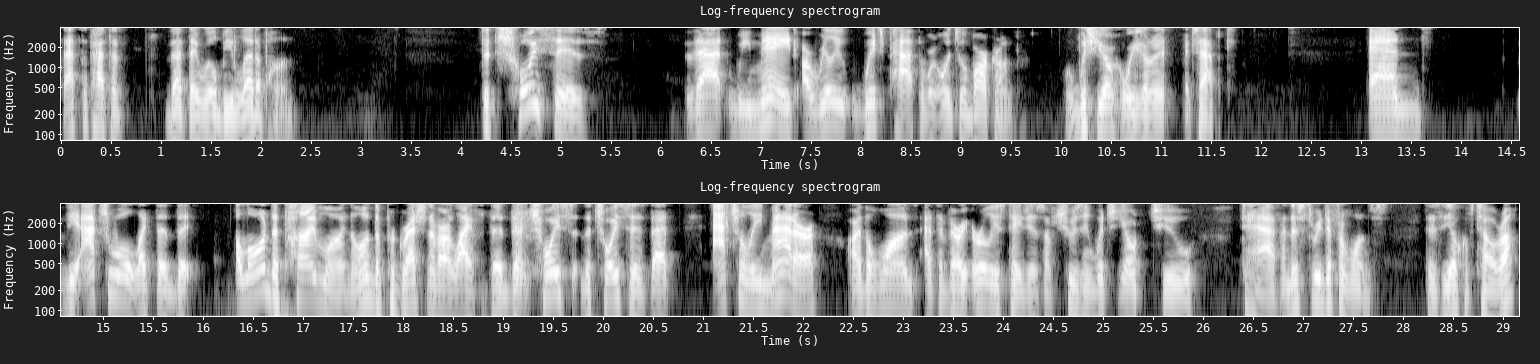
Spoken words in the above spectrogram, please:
that's the path that, that they will be led upon. The choices that we make are really which path that we're going to embark on. Which yoke are we going to accept? And the actual, like the, the, along the timeline, along the progression of our life, the, the choice, the choices that actually matter are the ones at the very early stages of choosing which yoke to, to have. And there's three different ones. There's the yoke of Torah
